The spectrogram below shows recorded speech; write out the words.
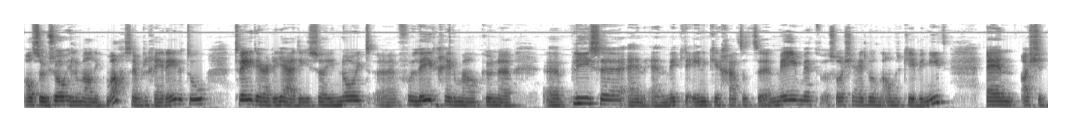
al sowieso helemaal niet mag, ze hebben er geen reden toe. Twee derde, ja, die zal je nooit uh, volledig helemaal kunnen uh, pleasen. En, en weet je, de ene keer gaat het uh, mee met zoals jij het wil, de andere keer weer niet. En als je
